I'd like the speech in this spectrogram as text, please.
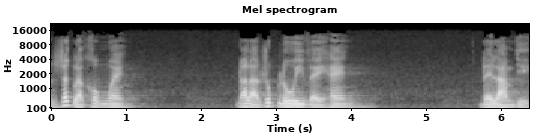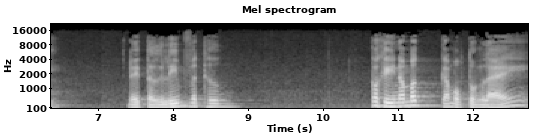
rất là khôn ngoan. Đó là rút lui về hang để làm gì? Để tự liếm vết thương. Có khi nó mất cả một tuần lễ,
